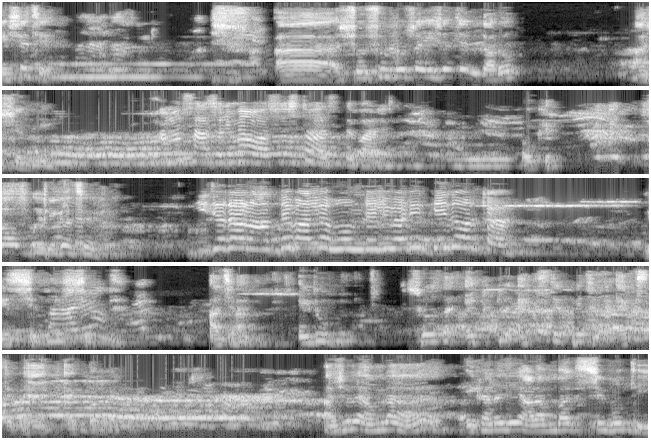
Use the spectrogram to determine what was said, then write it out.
এসেছে? শ্বশুর মশাই এসেছেন কারও? আসেননি আমার শাশুড়ি মা অসুস্থ আসতে পারে। ওকে। ঠিক আছে। নিজেরা রাঁধতে পারলে হোম ডেলিভারির কি দরকার? নিশ্চিত নিশ্চিত। আচ্ছা একটু সুরজদা একটু এক স্টেপ পেছনে এক স্টেপ হ্যাঁ একদম একদম। আসলে আমরা এখানে যে আরামবাগ শ্রীমতী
